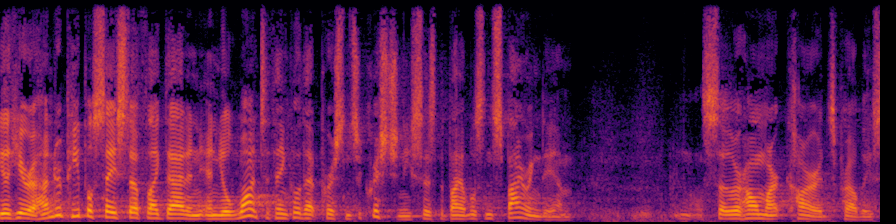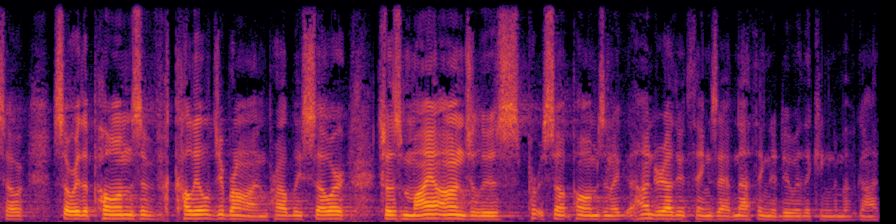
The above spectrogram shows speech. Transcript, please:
You'll hear a hundred people say stuff like that, and, and you'll want to think, oh, that person's a Christian. He says the Bible's inspiring to him. So are Hallmark cards, probably. So, so are the poems of Khalil Gibran, probably. So are so is Maya Angelou's poems and a hundred other things that have nothing to do with the kingdom of God.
